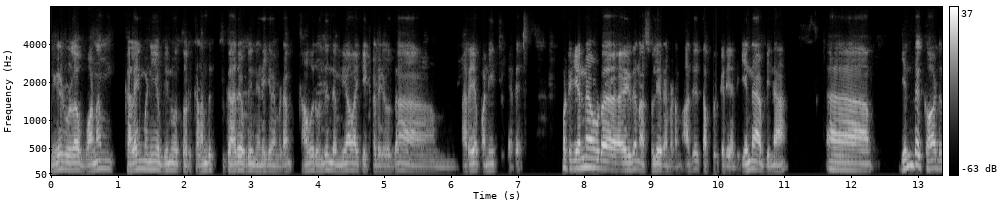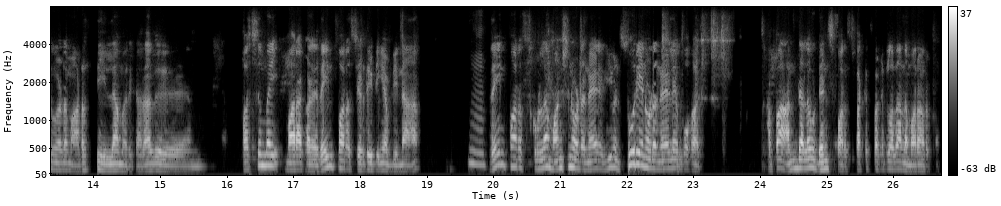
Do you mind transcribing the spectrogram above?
நிகழ்வுல வனம் கலைமணி அப்படின்னு ஒருத்தர் கலந்துட்டு இருக்காரு அப்படின்னு நினைக்கிறேன் மேடம் அவர் வந்து இந்த மியாவாக்கி காடுகள் தான் நிறைய பண்ணிட்டு இருக்காரு பட் என்னோட இதை நான் சொல்லிடுறேன் மேடம் அது தப்பு கிடையாது. என்ன அப்படின்னா எந்த காடு மேடம் அடர்த்தி இல்லாம இருக்கு? அதாவது பசுமை மாறாக்காடு ரெயின் ஃபாரஸ்ட் எடுத்துக்கிட்டீங்க அப்படின்னா ரெயின் ஃபாரஸ்ட்குள்ள மனுஷனோட ஈவன் சூரியனோட நிழலே போகாது. அப்ப அந்த அளவு டென்ஸ் ஃபாரஸ்ட் பக்கத்து பக்கத்துல தான் அந்த மரம் இருக்கும்.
